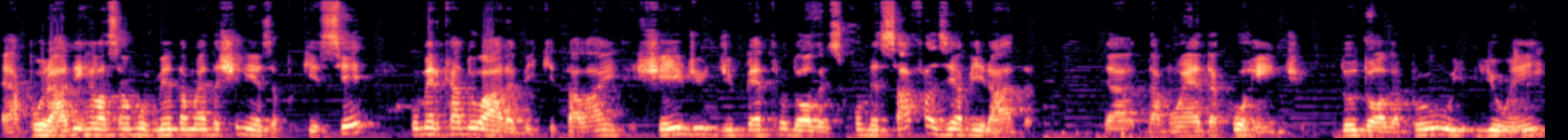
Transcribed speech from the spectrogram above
é, apurado em relação ao movimento da moeda chinesa, porque se o mercado árabe, que está lá cheio de, de petrodólares, começar a fazer a virada da, da moeda corrente do dólar para o yuan,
